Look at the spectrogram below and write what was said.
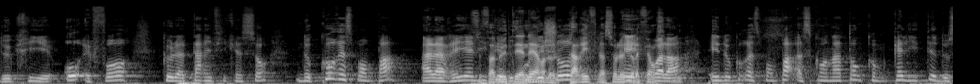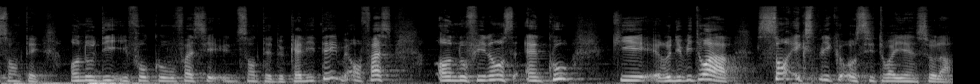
de crier haut et fort que la tarification ne correspond pas à la réalité fameux TNR, le tarif national de référence. Voilà, et ne correspond pas à ce qu'on attend comme qualité de santé. On nous dit il faut que vous fassiez une santé de qualité, mais en face, on nous finance un coût qui est rédhibitoire, sans expliquer aux citoyens cela.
